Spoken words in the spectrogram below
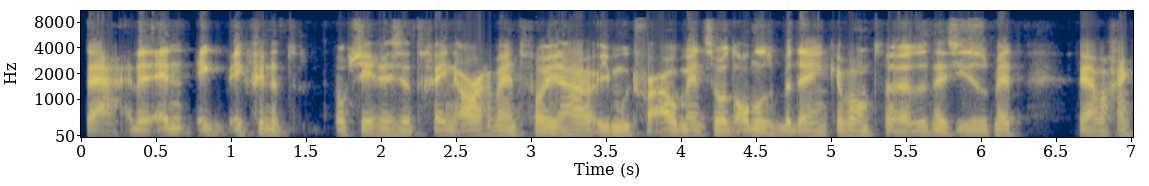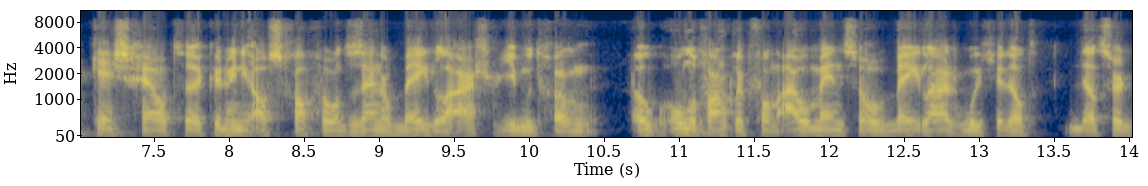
ja, en ik, ik vind het op zich is het geen argument van ja, je moet voor oude mensen wat anders bedenken. Want dat is net iets als met, ja, we gaan cashgeld kunnen we niet afschaffen, want er zijn nog bedelaars. Je moet gewoon ook onafhankelijk van oude mensen of bedelaars moet je dat, dat soort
